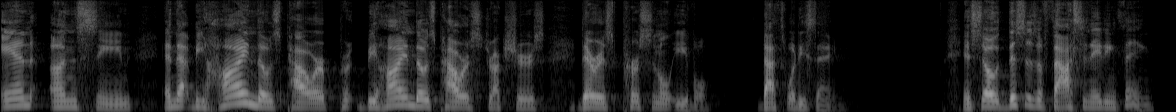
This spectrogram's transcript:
and unseen, and that behind those power, behind those power structures, there is personal evil. That's what he's saying. And so this is a fascinating thing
